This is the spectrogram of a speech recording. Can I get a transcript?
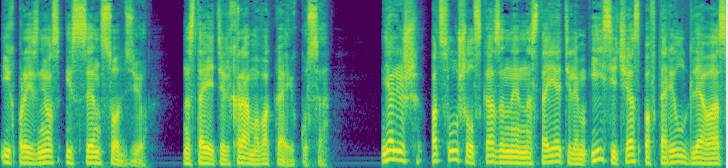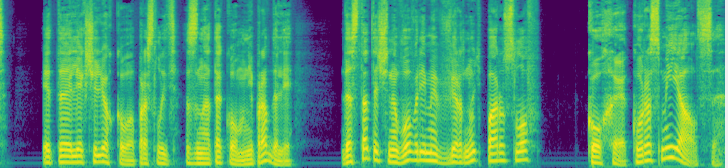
их произнес Иссен Содзю, настоятель храма Вакаикуса. Я лишь подслушал сказанное настоятелем и сейчас повторил для вас. Это легче легкого прослыть знатоком, не правда ли? Достаточно вовремя вернуть пару слов. Кохэку рассмеялся,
